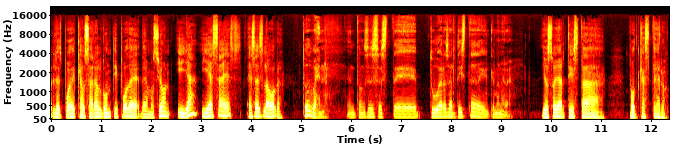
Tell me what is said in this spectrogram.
les puede causar algún tipo de, de emoción. Y ya, y esa es, esa es la obra. Pues bueno, Entonces, este, ¿tú eres artista de qué manera? Yo soy artista podcastero.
